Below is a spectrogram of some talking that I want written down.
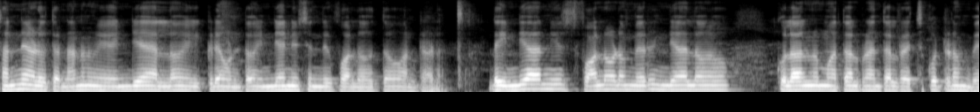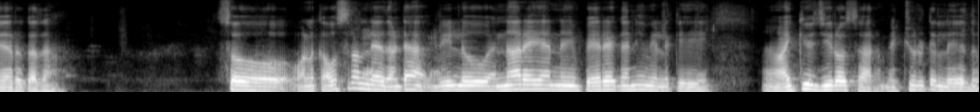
సన్నే అడుగుతాడు నన్ను నువ్వు ఇండియాలో ఇక్కడే ఉంటావు ఇండియా న్యూస్ ఎందుకు ఫాలో అవుతావు? అంటాడు. అంటే ఇండియా న్యూస్ ఫాలో అవడం వేరు ఇండియాలో కులాలను మతాలు ప్రాంతాలు రెచ్చగొట్టడం వేరు కదా. సో వాళ్ళకి అవసరం లేదు. అంటే వీళ్ళు ఎన్ఆర్ఐ అనే పేరే కానీ వీళ్ళకి ఐక్యూ జీరో సార్ మెచ్యూరిటీ లేదు.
